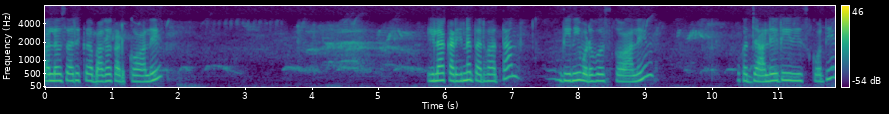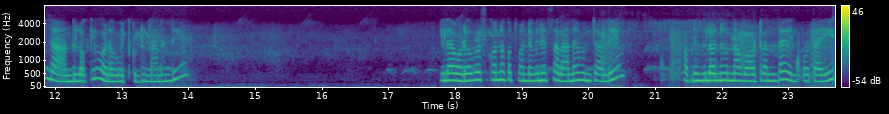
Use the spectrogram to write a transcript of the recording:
మళ్ళీ ఒకసారి బాగా కడుక్కోవాలి. ఇలా కడిగిన తర్వాత దీన్ని వడబోసుకోవాలి. ఒక జాలీది తీసుకొని అందులోకి వడబెట్టుకుంటున్నానండి. ఇలా వడవబోసుకొని ఒక ట్వంటీ మినిట్స్ అలానే ఉంచాలి. అప్పుడు ఇందులోనే ఉన్న వాటర్ అంతా వెళ్ళిపోతాయి.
